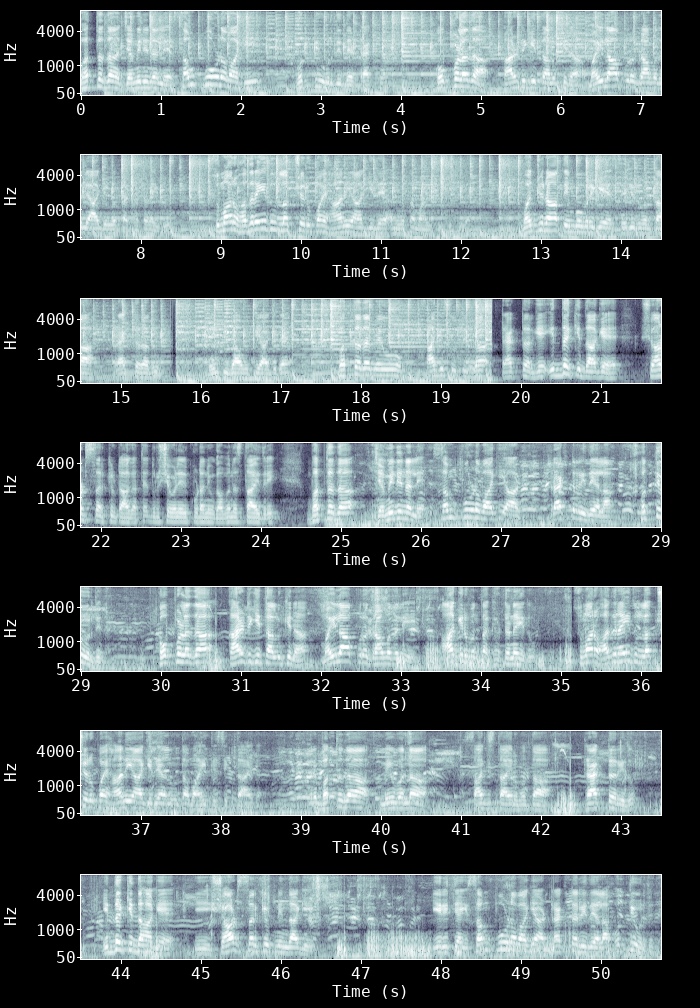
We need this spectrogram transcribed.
ಭತ್ತದ ಜಮೀನಿನಲ್ಲೇ ಸಂಪೂರ್ಣವಾಗಿ ಹೊತ್ತಿ ಉರಿದಿದೆ ಟ್ರ್ಯಾಕ್ಟರ್. ಕೊಪ್ಪಳದ ಕಾರಟಗಿ ತಾಲೂಕಿನ ಮೈಲಾಪುರ ಗ್ರಾಮದಲ್ಲಿ ಆಗಿರುವಂಥ ಘಟನೆ ಇದು. ಸುಮಾರು ಹದಿನೈದು ಲಕ್ಷ ರೂಪಾಯಿ ಹಾನಿ ಆಗಿದೆ ಅನ್ನುವಂಥ ಮಾಹಿತಿ ಸಿಕ್ಕಿದೆ. ಮಂಜುನಾಥ್ ಎಂಬುವರಿಗೆ ಸೇರಿರುವಂಥ ಟ್ರ್ಯಾಕ್ಟರ್ ಅದು. ಬೆಂಕಿಗಾಹುತಿಯಾಗಿದೆ ಭತ್ತದ ಮೇವು ಸಾಗಿಸುತ್ತಿದ್ದ ಟ್ರ್ಯಾಕ್ಟರ್ಗೆ ಇದ್ದಕ್ಕಿದ್ದಾಗೆ ಶಾರ್ಟ್ ಸರ್ಕ್ಯೂಟ್ ಆಗುತ್ತೆ. ದೃಶ್ಯವಳಿಯಲ್ಲಿ ಕೂಡ ನೀವು ಗಮನಿಸ್ತಾ ಇದ್ರಿ. ಭತ್ತದ ಜಮೀನಿನಲ್ಲೇ ಸಂಪೂರ್ಣವಾಗಿ ಆ ಟ್ರ್ಯಾಕ್ಟರ್ ಇದೆಯಲ್ಲ, ಹೊತ್ತಿ ಉರಿದಿದೆ. ಕೊಪ್ಪಳದ ಕಾರಟಗಿ ತಾಲೂಕಿನ ಮೈಲಾಪುರ ಗ್ರಾಮದಲ್ಲಿ ಆಗಿರುವಂಥ ಘಟನೆ ಇದು. ಸುಮಾರು ಹದಿನೈದು ಲಕ್ಷ ರೂಪಾಯಿ ಹಾನಿ ಆಗಿದೆ ಅನ್ನುವಂಥ ಮಾಹಿತಿ ಸಿಗ್ತಾ ಇದೆ. ಅಂದರೆ ಭತ್ತದ ಮೇವನ್ನು ಸಾಗಿಸ್ತಾ ಇರುವಂಥ ಟ್ರ್ಯಾಕ್ಟರ್ ಇದು. ಇದ್ದಕ್ಕಿದ್ದ ಹಾಗೆ ಈ ಶಾರ್ಟ್ ಸರ್ಕ್ಯೂಟ್ನಿಂದಾಗಿ ಈ ರೀತಿಯಾಗಿ ಸಂಪೂರ್ಣವಾಗಿ ಆ ಟ್ರ್ಯಾಕ್ಟರ್ ಇದೆಯಲ್ಲ ಹೊತ್ತಿ ಉರಿದಿದೆ.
